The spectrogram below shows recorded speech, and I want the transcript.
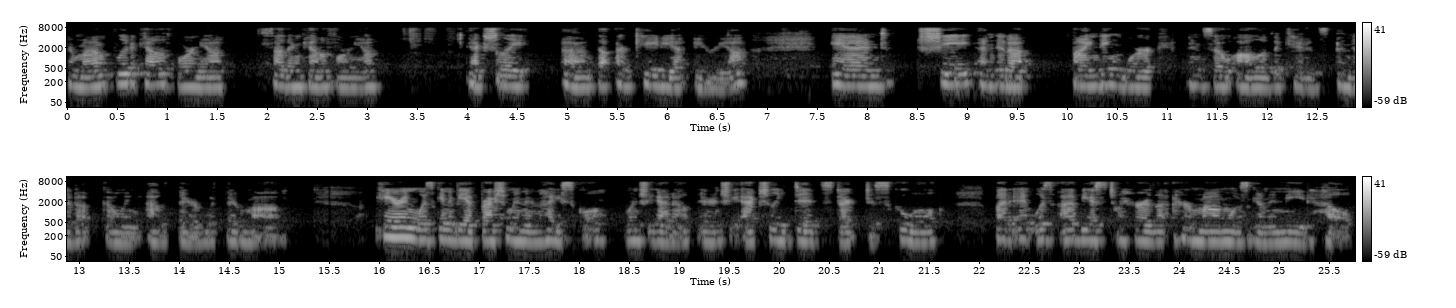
Her mom flew to California, Southern California, actually, uh, the Arcadia area, and she ended up finding work, and so all of the kids ended up going out there with their mom. Karen was going to be a freshman in high school when she got out there, and she actually did start to school, but it was obvious to her that her mom was going to need help.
